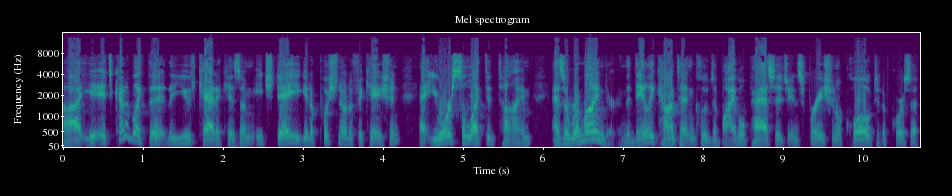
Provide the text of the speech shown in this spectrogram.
Uh, it's kind of like the, the youth catechism. Each day you get a push notification at your selected time as a reminder. And the daily content includes a Bible passage, inspirational quote, and of course a,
